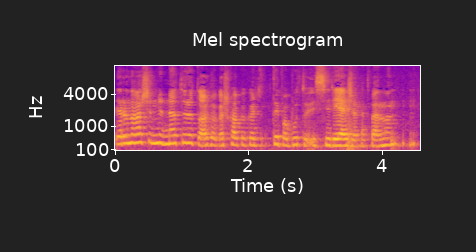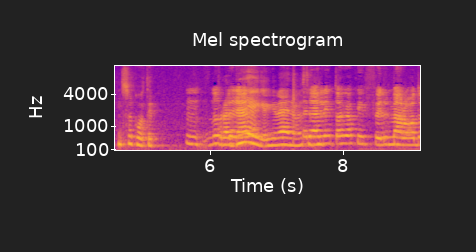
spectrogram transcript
Ir, na, aš ne- neturiu tokio kažkokio, kad taip būtų įsirėžę, kad, va, nu, sakau, taip Nu, prabėgė gyvenimas. taip- Realiai tokio, kaip filme rodo,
